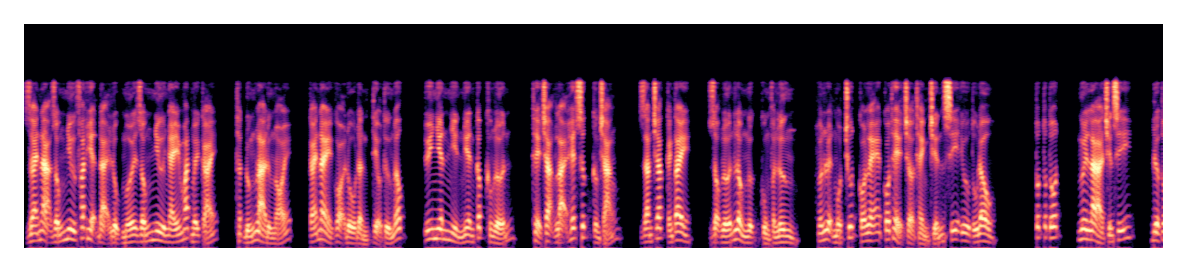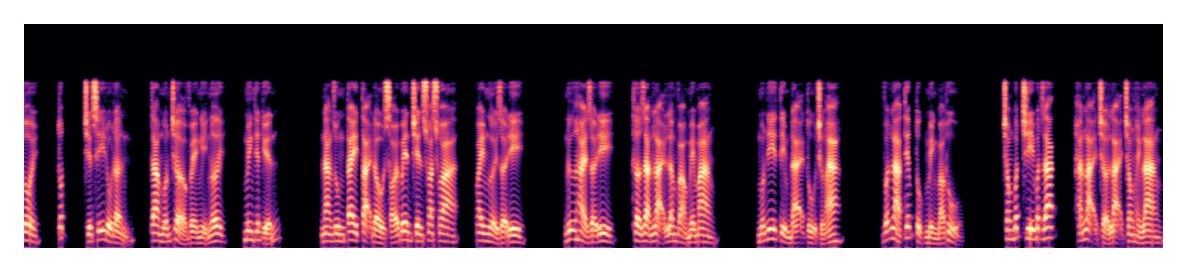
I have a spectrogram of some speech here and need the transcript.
Giải nạ giống như phát hiện đại lục mới giống như nháy mắt mấy cái, thật đúng là đừng nói, cái này gọi đồ đần tiểu tướng đốc tuy nhiên nhìn niên cấp không lớn, thể trạng lại hết sức cường trắng dán chắc cánh tay, rộng lớn lồng ngực cùng phần lưng, huấn luyện một chút có lẽ có thể trở thành chiến sĩ ưu tú đâu. Tốt tốt tốt, ngươi là chiến sĩ, được thôi chiến sĩ đồ đần, ta muốn trở về nghỉ ngơi, minh thiên kiến. Nàng dùng tay tại đầu sói bên trên xoa xoa, quay người rời đi. Nữ hải rời đi, thợ dặn lại lâm vào mê mang. Muốn đi tìm đại tù trưởng a. Vẫn là tiếp tục mình báo thủ. Trong bất chi bất giác, hắn lại trở lại trong hành lang,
